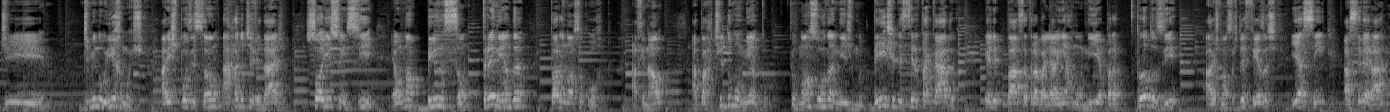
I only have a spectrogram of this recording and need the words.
de diminuirmos a exposição à radioatividade, só isso em si é uma benção tremenda para o nosso corpo. Afinal, a partir do momento que o nosso organismo deixa de ser atacado, ele passa a trabalhar em harmonia para produzir as nossas defesas e assim acelerar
